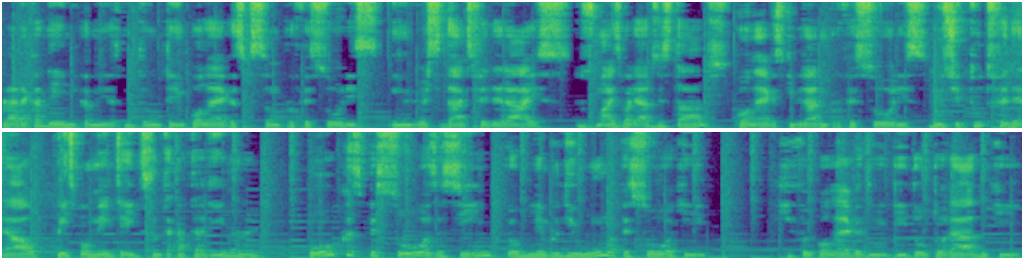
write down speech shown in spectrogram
a área acadêmica mesmo. Então, tenho colegas que são professores em universidades federais dos mais variados estados, colegas que viraram professores do Instituto Federal, principalmente aí de Santa Catarina, né? Poucas pessoas, assim, eu me lembro de uma pessoa que que foi colega de, de doutorado que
